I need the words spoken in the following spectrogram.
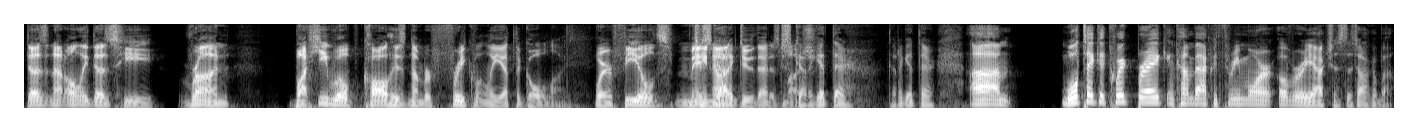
does not only does he run, but he will call his number frequently at the goal line, where Fields may Just not gotta- do that as Just much. got to get there. Got to get there. Um, We'll take a quick break and come back with three more overreactions to talk about.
